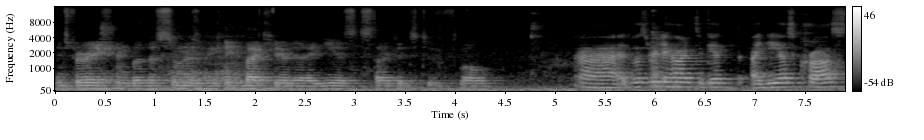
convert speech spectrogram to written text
inspiration. But as soon as we came back here, the ideas started to flow. Uh, it was really hard to get ideas across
